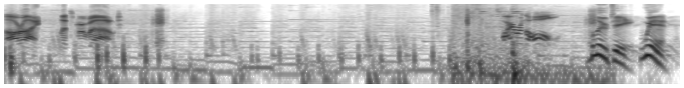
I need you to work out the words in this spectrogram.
All right, let's move out. Fire in the hole! Blue team win.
